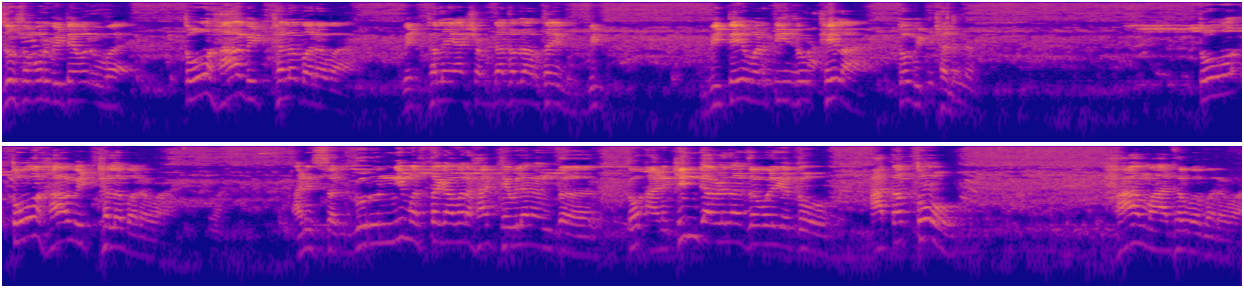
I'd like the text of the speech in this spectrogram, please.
जो समोर विटेवर उभा आहे तो हा विठ्ठल बरवा. विठ्ठल या शब्दाचा जो अर्थ आहे विट विटेवरती जो ठेला तो विठ्ठल. तो तो हा विठ्ठल बरवा. आणि सद्गुरूंनी मस्तकावर हात ठेवल्यानंतर तो आणखीन ज्या वेळेला जवळ येतो आता तो हा माधव बरवा.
